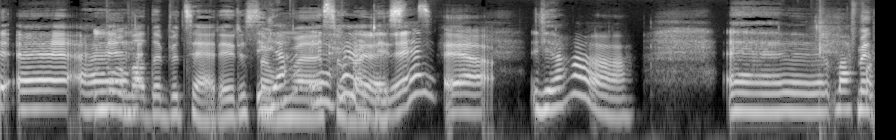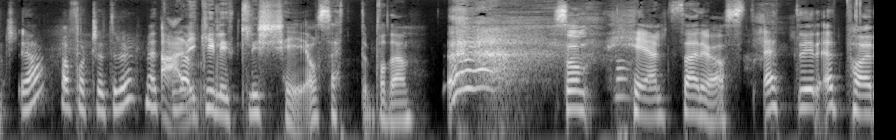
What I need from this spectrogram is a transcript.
eh, eh, Mona debuterer som Ja, eh, soloartist. Ja. Ja. Eh, hva, Men- fort, ja. hva fortsetter du? med? Er det ikke litt klisjé å sette på den? Sånn helt seriøst. Etter et par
